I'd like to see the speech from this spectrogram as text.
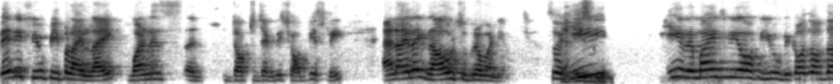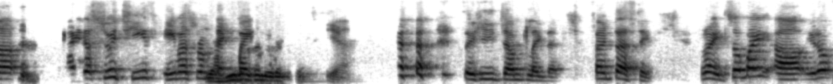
very few people I like. One is uh, Dr. Jagdish, obviously, and I like Rahul Subramanian. So Yeah, he he reminds me of you because of the kind of switch. He's he was from Yeah, Tech he's Bite, also made a- yeah so he jumped like that. Fantastic. Right. So by uh, you know,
